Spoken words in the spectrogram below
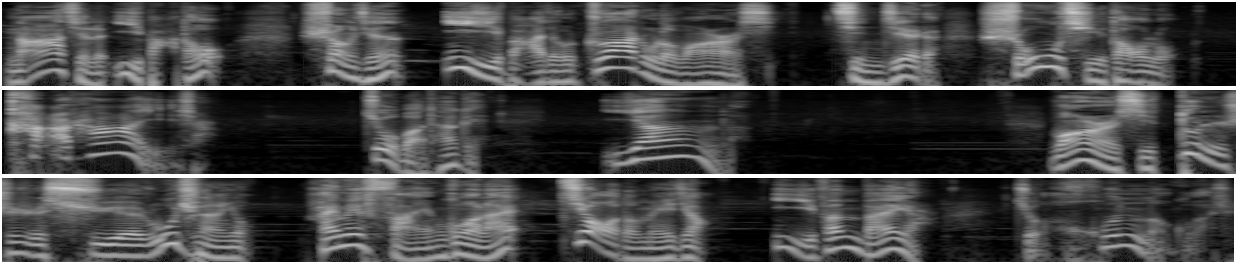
拿起了一把刀，上前一把就抓住了王二喜，紧接着手起刀落，咔嚓一下就把他给阉了。王二喜顿时是血如泉涌，还没反应过来，叫都没叫，一翻白眼就昏了过去。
